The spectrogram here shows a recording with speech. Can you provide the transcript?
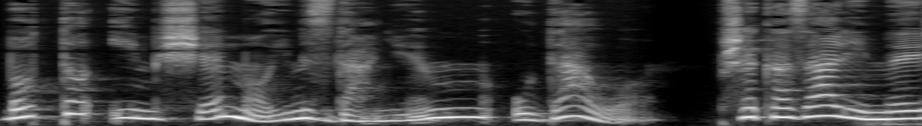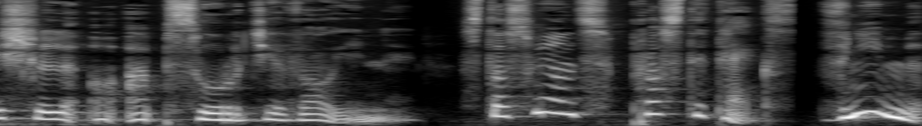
bo to im się, moim zdaniem, udało. Przekazali myśl o absurdzie wojny, stosując prosty tekst. W nim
